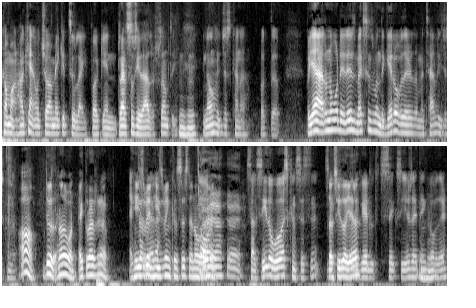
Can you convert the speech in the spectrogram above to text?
Come on, how can't Ochoa make it to like fucking Real Sociedad or something? hmm You know, it just kind of fucked up. But yeah, I don't know what it is. Mexicans when they get over there, the mentality just kind of. Oh, dude, another one, Hector Herrera. he's been he's been consistent over Oh, there. yeah, yeah, yeah. Salcido was consistent. Salcido, Like, he yeah. a good six years I think Mhm. over there.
